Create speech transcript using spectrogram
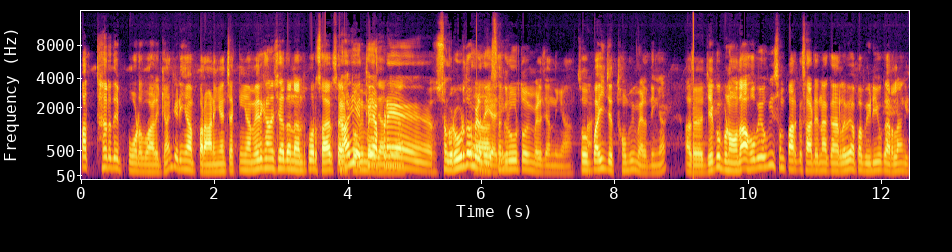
ਪੱਥਰ ਦੇ ਪੋੜ ਵਾਲੀਆਂ ਜਿਹੜੀਆਂ ਪੁਰਾਣੀਆਂ ਚੱਕੀਆਂ ਮੇਰੇ ਖਿਆਲ ਨਾਲ ਸ਼ਾਇਦ ਅਨੰਦਪੁਰ ਸਾਹਿਬ ਸਾਈਡ ਤੋਂ ਵੀ ਮਿਲ ਆਪਣੇ ਜਾਂਦੀਆਂ। ਸੰਗਰੂਰ ਤੋਂ ਮਿਲਦੀ ਹੈ ਜੀ। ਸੰਗਰੂਰ ਤੋਂ ਵੀ ਮਿਲ ਜਾਂਦੀਆਂ। ਸੋ। ਭਾਈ ਜਿੱਥੋਂ ਵੀ ਮਿਲਦੀਆਂ ਜੇ ਕੋਈ ਬਣਾਉਂਦਾ ਹੋਵੇ ਉਹ ਵੀ ਸੰਪਰਕ ਸਾਡੇ ਨਾਲ ਕਰ ਲਵੇ ਆਪਾਂ ਵੀਡੀਓ ਕਰ ਲਾਂਗੇ।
